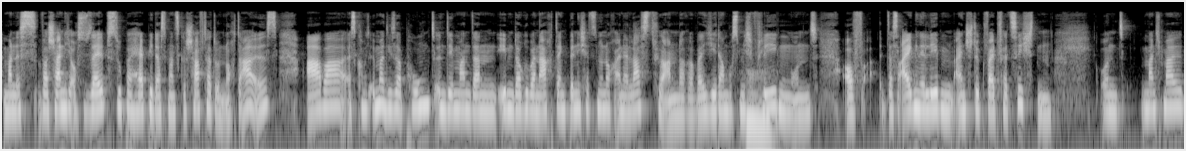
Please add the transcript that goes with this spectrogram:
man ist wahrscheinlich auch selbst super happy, dass man es geschafft hat und noch da ist. Aber es kommt immer dieser Punkt, in dem man dann eben darüber nachdenkt, bin ich jetzt nur noch eine Last für andere, weil jeder muss mich mhm. pflegen und auf das eigene Leben ein Stück weit verzichten. Und manchmal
